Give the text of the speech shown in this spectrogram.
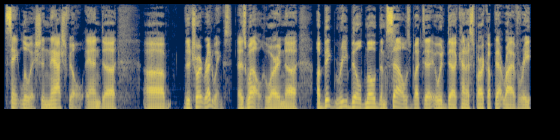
St. Louis and Nashville and uh, uh, the Detroit Red Wings as well, who are in uh, a big rebuild mode themselves, but uh, it would uh, kind of spark up that rivalry.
